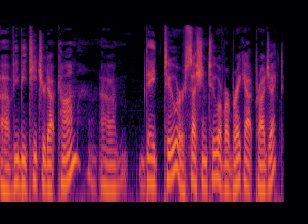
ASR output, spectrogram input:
uh, VBTeacher.com. Uh, day two or session two of our breakout project.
